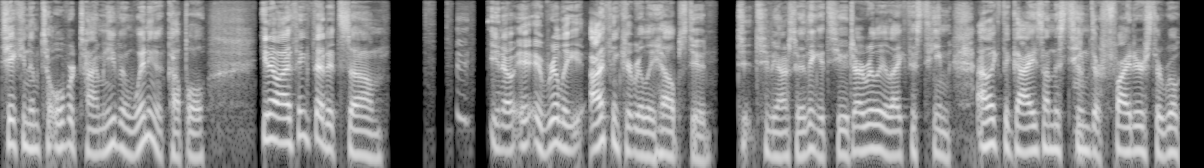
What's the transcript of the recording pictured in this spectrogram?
taking them to overtime, and even winning a couple. You know, I think that it's um, you know, it, it really, I think it really helps, dude. To, to, be honest, with you. I think it's huge. I really like this team. I like the guys on this team. They're fighters. They're real.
